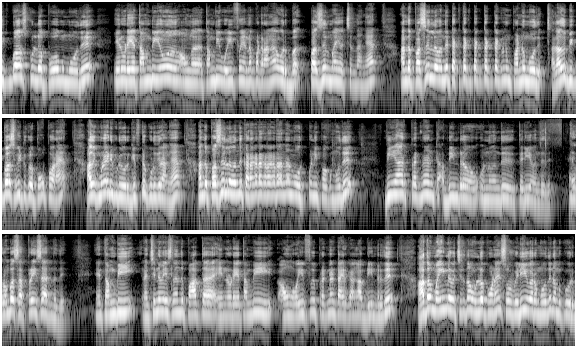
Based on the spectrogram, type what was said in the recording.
பிக் பாஸ்க்குள்ளே போகும்போது என்னுடைய தம்பியும் அவங்க தம்பி ஒய்ஃபும் என்ன பண்ணுறாங்க ஒரு ப பசில் மாதிரி வச்சுருந்தாங்க. அந்த பசிலில் வந்து டக் டக் டக் டக் டக்னு பண்ணும்போது அதாவது பிக் பாஸ் வீட்டுக்குள்ளே போக போகிறேன் அதுக்கு முன்னாடி இப்படி ஒரு கிஃப்ட்டை கொடுக்குறாங்க. அந்த பசிலில் வந்து கட கட ஒர்க் பண்ணி பார்க்கும்போது வி ஆர் ப்ரெக்னென்ட் அப்படின்ற ஒன்று வந்து தெரிய வந்தது. எனக்கு ரொம்ப சர்ப்ரைஸாக இருந்தது. என் தம்பி நான் சின்ன வயசுலேருந்து பார்த்த என்னுடைய தம்பி அவங்க ஒய்ஃபு ப்ரெக்னென்ட் ஆயிருக்காங்க அப்படின்றது அதை மைண்டில் வச்சுட்டு தான் உள்ளே போனேன். ஸோ வெளியே வரும்போது நமக்கு ஒரு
